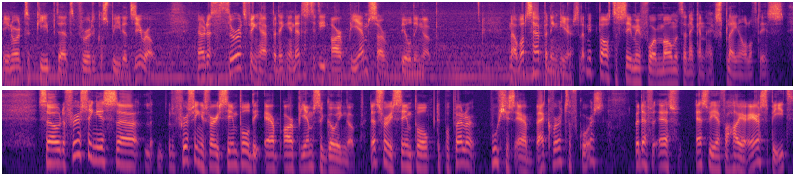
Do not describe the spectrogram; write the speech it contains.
in order to keep that vertical speed at zero. Now there's a third thing happening and that is that the RPMs are building up. Now what's happening here? So let me pause the sim for a moment and I can explain all of this. So the first thing is uh, the first thing is very simple. The air RPMs are going up. That's very simple. The propeller pushes air backwards, of course, but if, as as we have a higher airspeed,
